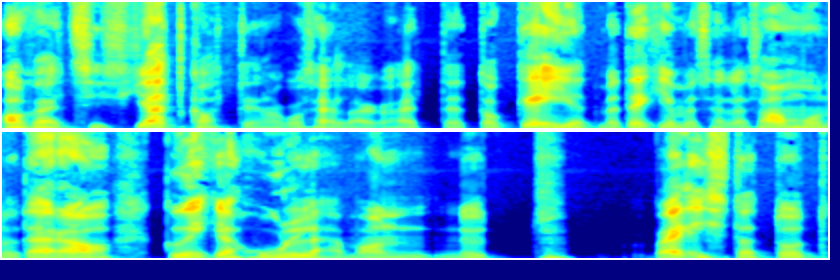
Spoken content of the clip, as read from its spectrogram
aga et siis jätkati nagu sellega, et, et okei okay,, et me tegime selle sammu nüüd ära, kõige hullem on nüüd välistatud,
